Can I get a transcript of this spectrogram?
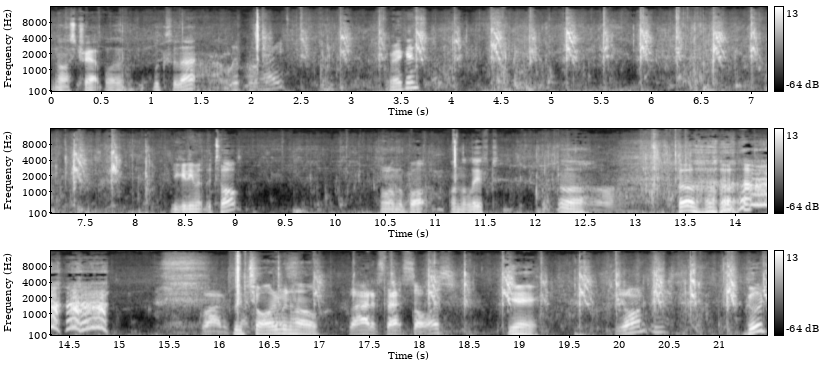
Nice trout by the looks of that. Reckon? You get him at the top? Or on the bot on the left? Oh. Glad it's the Chinaman hole. Glad it's that size. Yeah. You on? Good?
